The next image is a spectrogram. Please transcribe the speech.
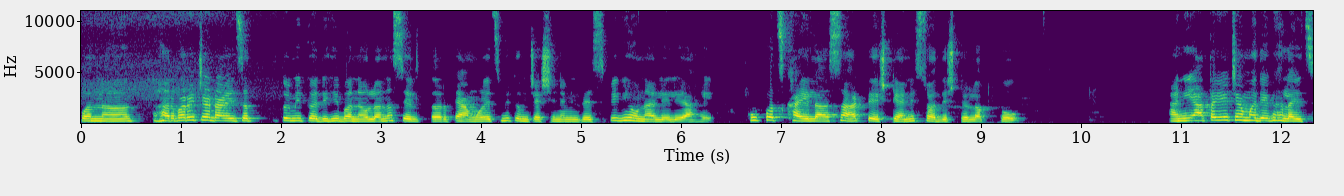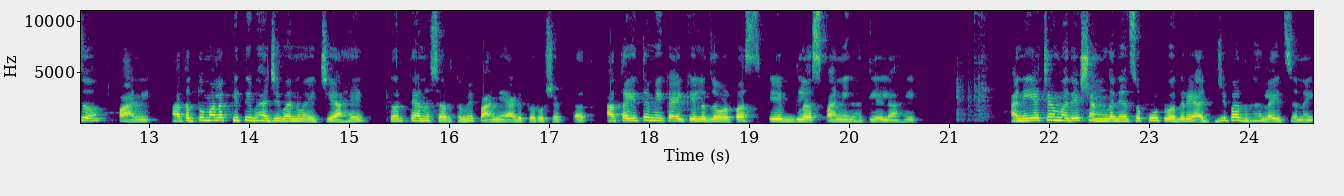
पण हरभऱ्याच्या डाळीचं तुम्ही कधीही बनवलं नसेल तर त्यामुळेच मी तुमच्याशी नवीन रेसिपी घेऊन आलेली आहे. खूपच खायला असा टेस्टी आणि स्वादिष्ट लागतो. आणि आता याच्यामध्ये घालायचं पाणी. आता तुम्हाला किती भाजी बनवायची आहे तर त्यानुसार तुम्ही पाणी ऍड करू शकतात. आता इथं मी काय केलं जवळपास एक ग्लास पाणी घातलेलं आहे. आणि याच्यामध्ये शेंगदाण्याचं कूट वगैरे अजिबात घालायचं नाही.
